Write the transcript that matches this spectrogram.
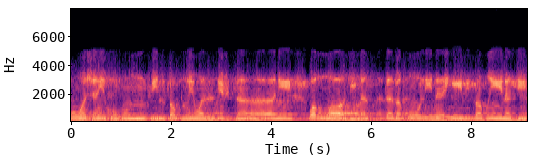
هو شيخهم في الفضل والإحسان. والله ما استبقوا لنيل فضيلة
